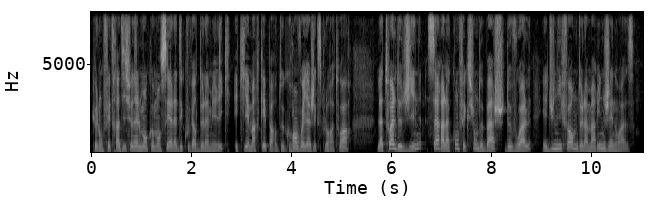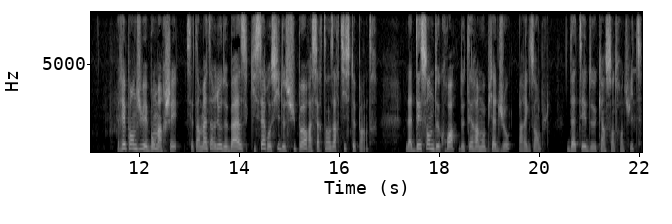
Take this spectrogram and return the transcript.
que l'on fait traditionnellement commencer à la découverte de l'Amérique et qui est marqué par de grands voyages exploratoires, la toile de jean sert à la confection de bâches, de voiles et d'uniformes de la marine génoise. Répandu et bon marché, c'est un matériau de base qui sert aussi de support à certains artistes peintres. La descente de croix de Teramo Piaggio, par exemple, datée de 1538,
